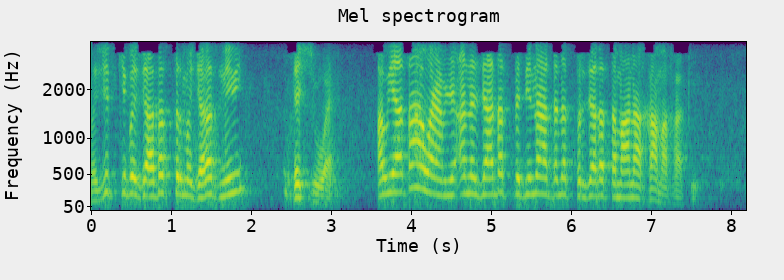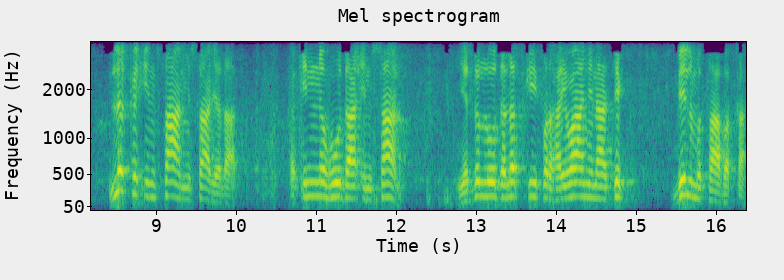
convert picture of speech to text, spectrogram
مجید کې به زیادت تر مجرد نه وي د شي وای او یا دا وایم چې ان زیادت د بنا د نت پر زیادت معنا خامخا کی لکه انسان مثال یاد فانه دا انسان يدل دلت کی پر حیوان ناطق بالمطابقه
